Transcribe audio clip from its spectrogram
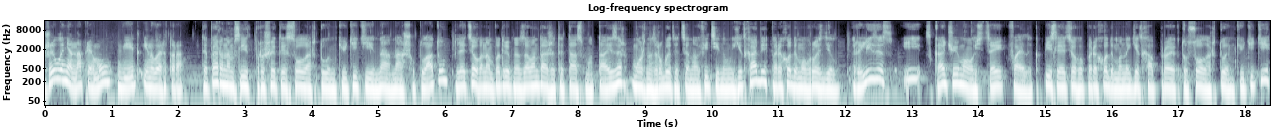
живлення напряму від інвертора. Тепер нам слід прошити Solar 2 MQTT на нашу плату. Для цього нам потрібно завантажити Tasmatizer. Можна зробити це на офіційному гітхабі. Переходимо в розділ Releases і скачуємо ось цей файлик. Після цього переходимо на GitHub проекту Solar 2 MQTT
